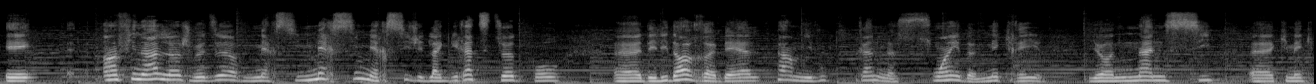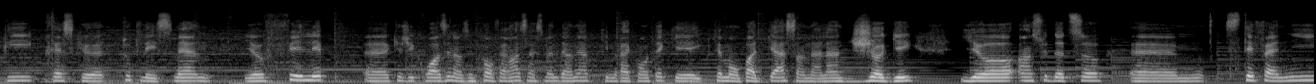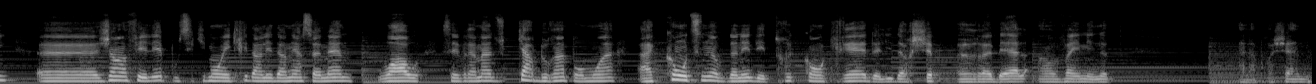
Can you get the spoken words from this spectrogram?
Et euh, en finale, je veux dire merci, merci, merci. J'ai de la gratitude pour des leaders rebelles parmi vous qui prennent le soin de m'écrire. Il y a Nancy qui m'écrit presque toutes les semaines. Il y a Philippe euh, que j'ai croisé dans une conférence la semaine dernière qui me racontait qu'il écoutait mon podcast en allant jogger. Il y a ensuite de ça euh, Stéphanie, euh, Jean-Philippe aussi qui m'ont écrit dans les dernières semaines. Waouh, c'est vraiment du carburant pour moi à continuer à vous donner des trucs concrets de leadership rebelle en 20 minutes. À la prochaine.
